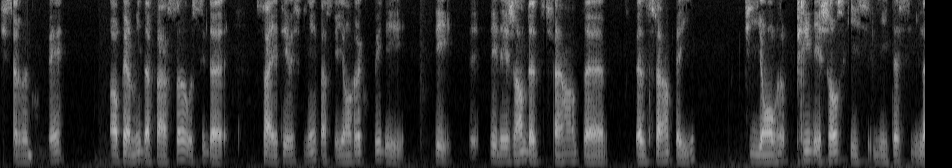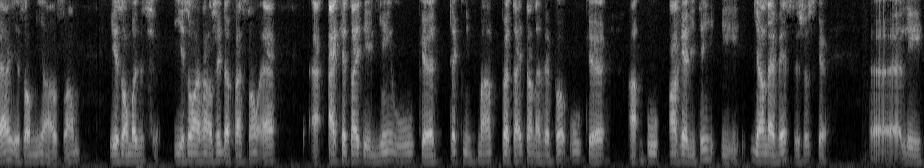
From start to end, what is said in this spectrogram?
qui se recoupaient a permis de faire ça aussi. De, ça a été bien parce qu'ils ont recoupé des, des, des légendes de, différentes, euh, de différents pays, puis ils ont repris les choses qui, étaient similaires, ils les ont mis ensemble, ils ont modifié, ils ont arrangé de façon à, à, à que tu aies des liens ou que techniquement peut-être t'en avais pas ou que en, ou en réalité il, y en avait, c'est juste que euh, les,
